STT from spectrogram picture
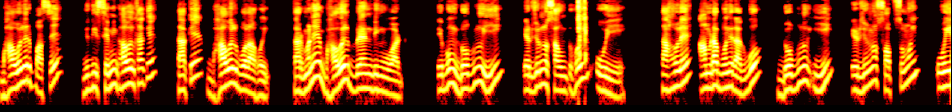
ভাওয়েলের পাশে যদি সেমি ভাওয়েল থাকে, তাকে ভাওয়েল বলা হয়। তার মানে ভাওয়েল ব্র্যান্ডিং ওয়ার্ড এবং ডব্লু ই এর জন্য সাউন্ড হয় ও এ তাহলে আমরা মনে রাখব ডব্লু ই এর জন্য সবসময় ও এ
